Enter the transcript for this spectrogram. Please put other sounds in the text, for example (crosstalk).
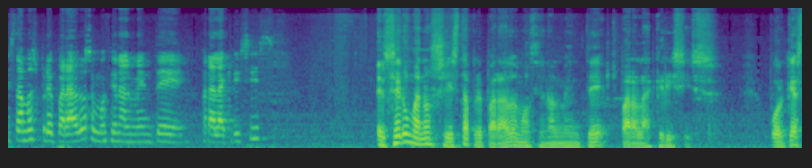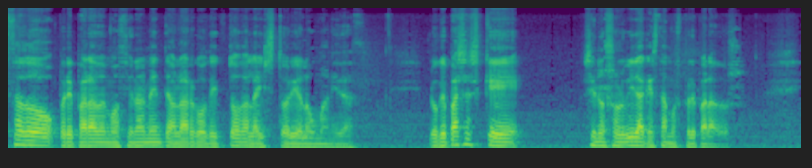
¿Estamos preparados emocionalmente para la crisis? El ser humano sí está preparado emocionalmente para la crisis, porque ha estado preparado emocionalmente a lo largo de toda la historia de la humanidad. Lo que pasa es que se nos olvida que estamos preparados.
